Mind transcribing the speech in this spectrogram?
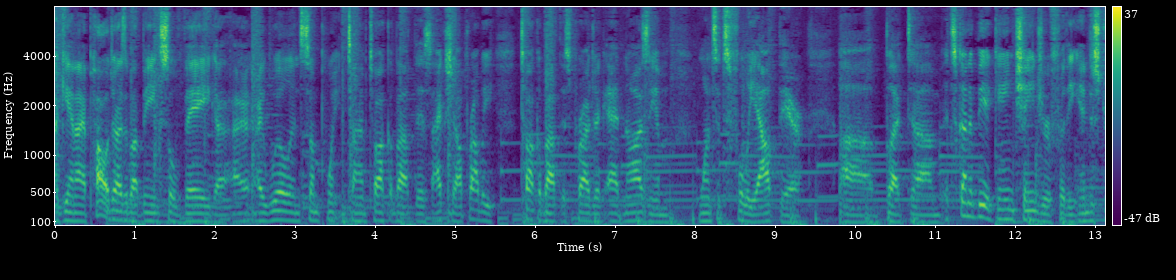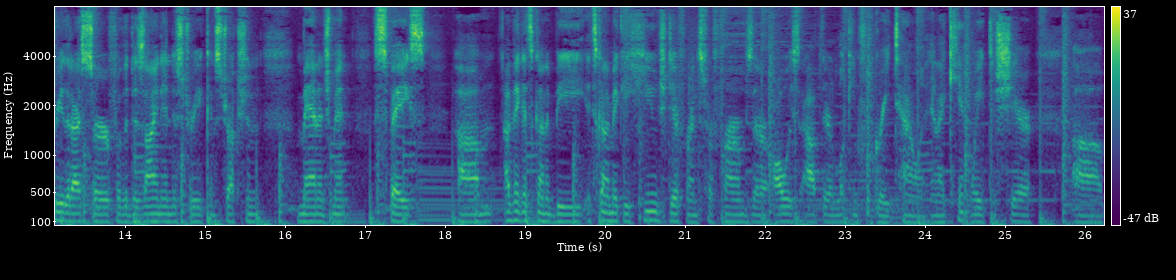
again, I apologize about being so vague. I, I, will, in some point in time, talk about this. Actually, I'll probably talk about this project ad nauseum once it's fully out there. Uh, but um, it's going to be a game changer for the industry that I serve, for the design industry, construction, management, space. Um, I think it's going to be it's going to make a huge difference for firms that are always out there looking for great talent, and I can't wait to share uh,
